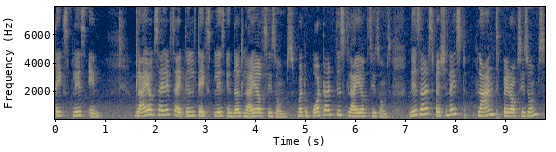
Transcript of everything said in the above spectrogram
takes place in Glyoxylate cycle takes place in the glyoxysomes. But what are these glyoxysomes? These are specialized plant peroxisomes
